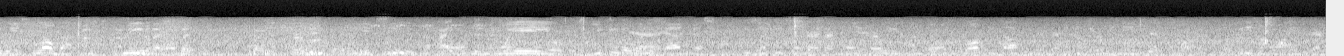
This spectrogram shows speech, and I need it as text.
It's well done. I mean, but but but he exceeded the height. Way over. You can go run his address. He's a he's a fairly wealthy doctor in Germany, but he's a blind guy.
